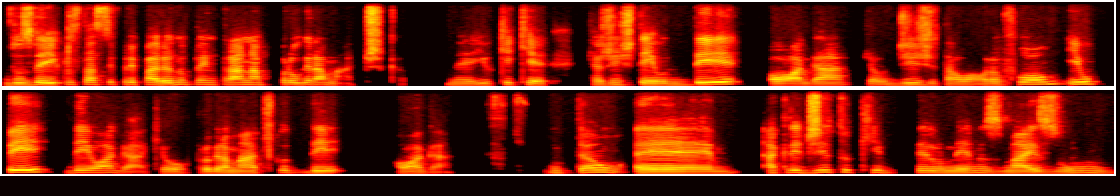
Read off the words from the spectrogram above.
dos veículos está se preparando para entrar na programática. Né? E o que, que é? Que a gente tem o D OH, que é o Digital Out of Home, e o PDOH, que é o Programático DOH. Então, é, acredito que pelo menos mais um,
